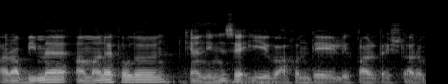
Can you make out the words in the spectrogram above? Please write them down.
Rabbime emanet olun. Kendinize iyi bakın değerli kardeşlerim.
